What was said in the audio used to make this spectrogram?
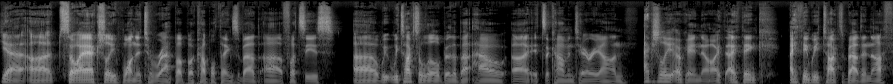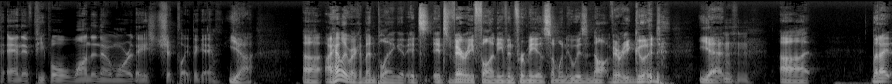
Yeah, uh, so I actually wanted to wrap up a couple things about uh, footsies. Uh, we we talked a little bit about how uh, it's a commentary on. Actually, okay, no, I I think I think we talked about enough, and if people want to know more, they should play the game. Yeah. Uh, I highly recommend playing it. It's it's very fun, even for me as someone who is not very good yet. Mm-hmm. Uh, but I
